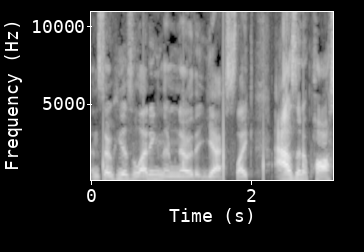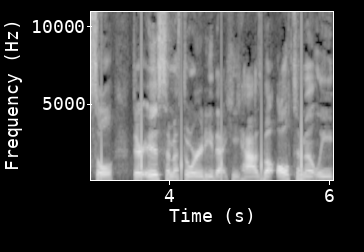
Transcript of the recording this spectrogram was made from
And so he is letting them know that yes, like as an apostle, there is some authority that he has, but ultimately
